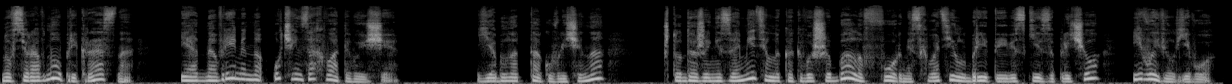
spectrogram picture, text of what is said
но все равно прекрасно и одновременно очень захватывающе. Я была так увлечена, что даже не заметила, как вышибала в форме схватил бритые виски за плечо и вывел его —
